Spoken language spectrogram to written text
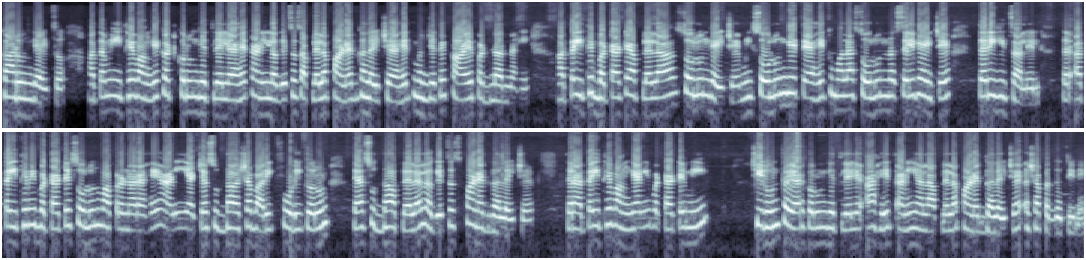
काढून घ्यायचं. आता मी इथे वांगे कट करून घेतलेले आहेत आणि लगेचच आपल्याला पाण्यात घालायचे आहेत. म्हणजे ते काळे पडणार नाही. आता इथे बटाटे आपल्याला सोलून घ्यायचे. मी सोलून घेते आहे. तुम्हाला सोलून नसेल घ्यायचे तरीही चालेल. तर आता इथे मी बटाटे सोलून वापरणार आहे आणि याच्या सुद्धा अशा बारीक फोडी करून त्या सुद्धा आपल्याला लगेचच पाण्यात घालायचे तर आता इथे वांगे आणि बटाटे मी चिरून तयार करून घेतलेले आहेत आणि याला आपल्याला पाण्यात घालायचे अशा पद्धतीने.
